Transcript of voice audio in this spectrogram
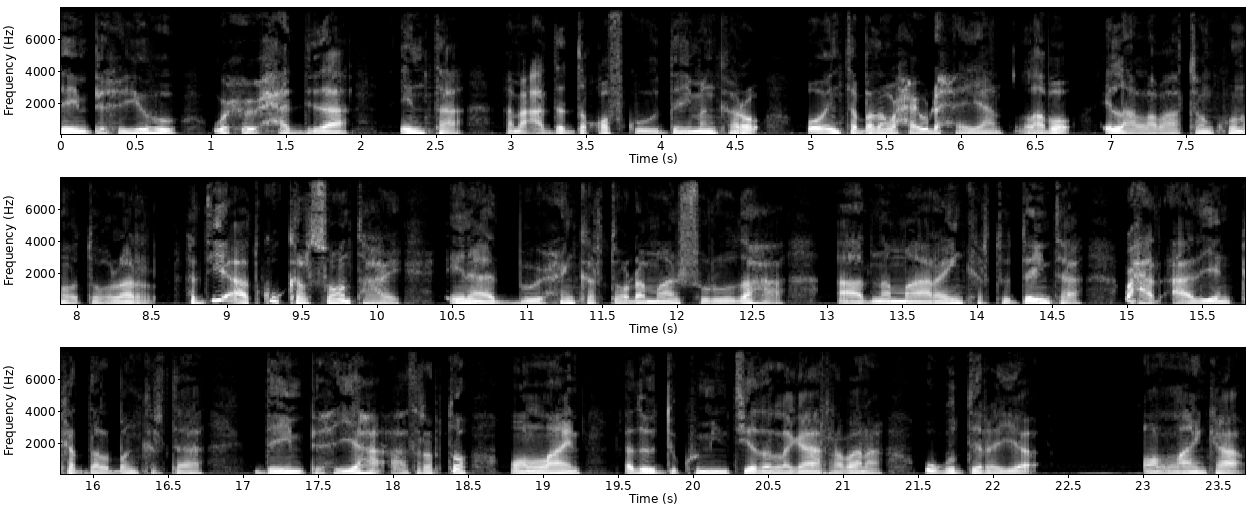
deynbixiyuhu wuxuu xadidaa inta ama cadadda qofku uu deyman karo oo inta badan waxay u dhexeeyaan labo ilaa labaatan kun oo dollar haddii aad ku kalsoon tahay inaad buuxin karto dhammaan shuruudaha aadna maarayn karto deynta waxaad caadiyan ka dalban kartaa deynbixiyaha aad rabto online adoo dukumentiyada lagaa rabana ugu diraya online-ka.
